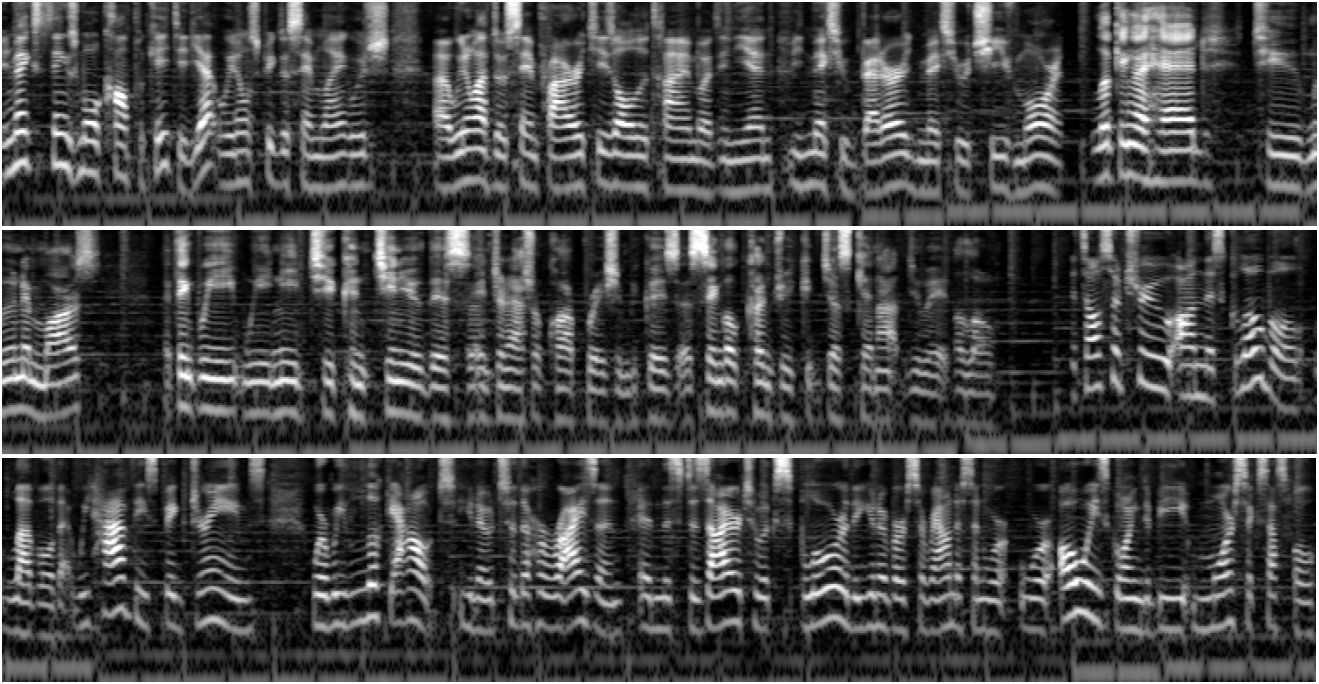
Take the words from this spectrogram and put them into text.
It makes things more complicated. Yeah, we don't speak the same language. Uh, we don't have those same priorities all the time, but in the end, it makes you better. It makes you achieve more. Looking ahead to Moon and Mars, I think we, we need to continue this international cooperation because a single country just cannot do it alone. It's also true on this global level that we have these big dreams where we look out, you know, to the horizon and this desire to explore the universe around us and we're, we're always going to be more successful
